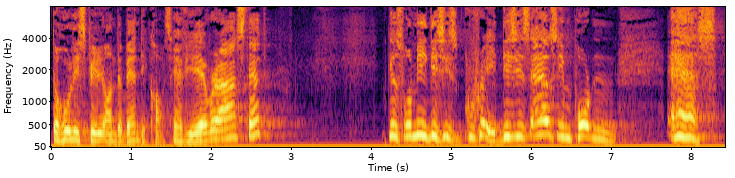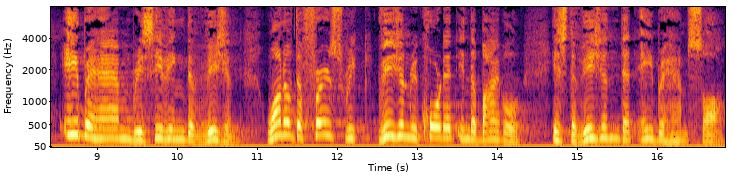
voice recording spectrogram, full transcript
the Holy Spirit on the Pentecost? Have you ever asked that? Because for me, this is great. This is as important as Abraham receiving the vision. One of the first re- vision recorded in the Bible is the vision that Abraham saw.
